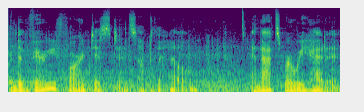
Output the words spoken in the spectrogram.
in the very far distance up the hill and that's where we headed.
